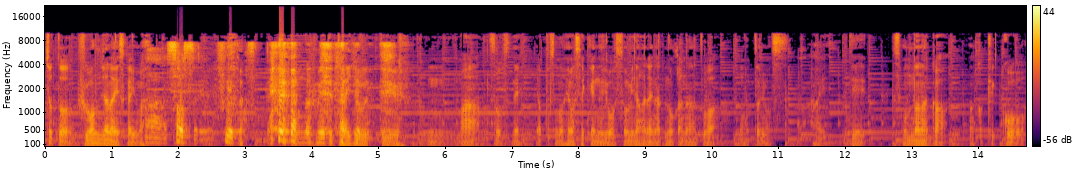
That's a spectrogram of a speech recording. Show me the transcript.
ちょっと不穏じゃないですか、今。ああ、そうっすね。増えてますんで。こんな増えて大丈夫っていう。うん、まあ、そうですね。やっぱその辺は世間の様子を見ながらになるのかなとは思っております。はい。で、そんな中、なんか結構、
